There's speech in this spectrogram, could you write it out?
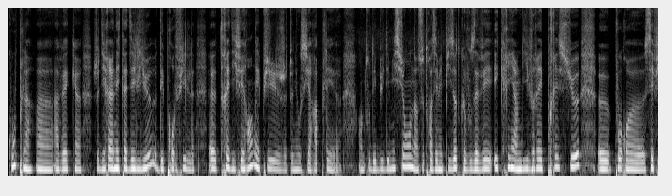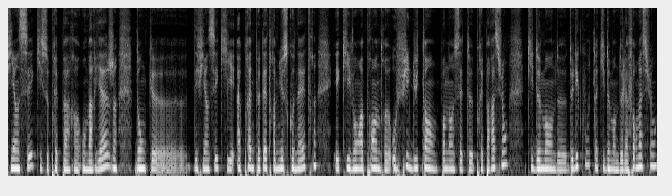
couple euh, avec, euh, je dirais, un état des lieux, des profils euh, très différents. Et puis, je tenais aussi à rappeler en tout début d'émission, dans ce troisième épisode, que vous avez écrit un livret précieux pour ces fiancés qui se préparent au mariage. Donc, des fiancés qui apprennent peut-être à mieux se connaître et qui vont apprendre au fil du temps pendant cette préparation, qui demandent de l'écoute, qui demandent de la formation,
